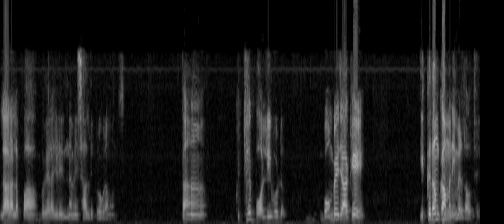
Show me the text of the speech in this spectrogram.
ਲਾਰਾ ਲੱਪਾ ਵਗੈਰਾ ਜਿਹੜੇ ਨਵੇਂ ਸਾਲ ਦੇ ਪ੍ਰੋਗਰਾਮ ਹੁੰਦੇ ਸੀ। ਤਾਂ ਕਿੱਥੇ ਬਾਲੀਵੁੱਡ, ਬੰਬੇ ਜਾ ਕੇ ਇੱਕਦਮ ਕੰਮ ਨਹੀਂ ਮਿਲਦਾ ਉੱਥੇ।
